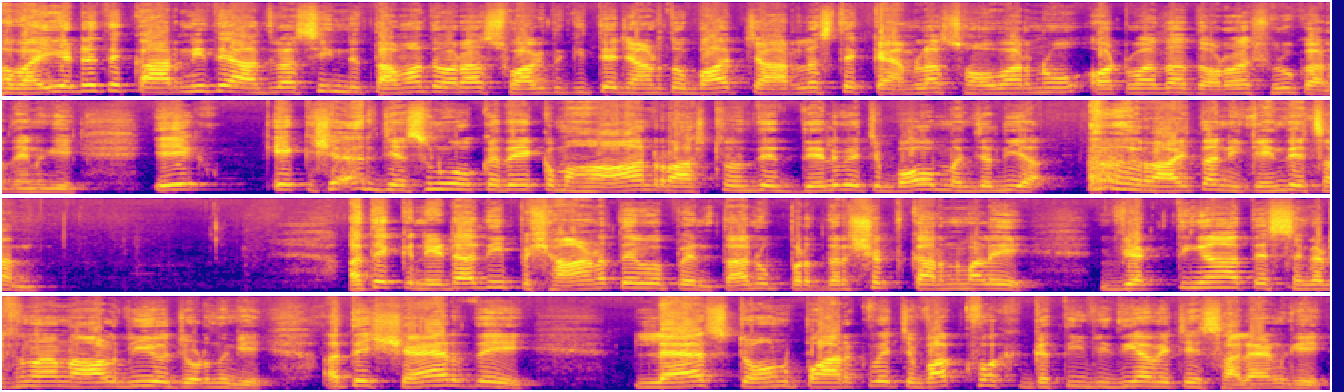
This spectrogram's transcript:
ਹਵਾਈ ਅੱਡੇ ਤੇ ਕਾਰਨੀ ਤੇ ਆਦਿਵਾਸੀ ਨੇਤਾਵਾਂ ਦੁਆਰਾ ਸਵਾਗਤ ਕੀਤੇ ਜਾਣ ਤੋਂ ਬਾਅਦ ਚਾਰਲਸ ਤੇ ਕੈਮਲਾ ਸੋਮਵਾਰ ਨੂੰ ਆਟਵਾ ਦਾ ਦੌਰਾ ਸ਼ੁਰੂ ਕਰ ਦੇਣਗੇ। ਇਹ ਇੱਕ ਸ਼ਹਿਰ ਜਿਸ ਨੂੰ ਉਹ ਕਦੇ ਇੱਕ ਮਹਾਨ ਰਾਸ਼ਟਰ ਦੇ ਦਿਲ ਵਿੱਚ ਬਹੁ ਮੰਜ਼ਲੀ ਰਾਜਧਾਨੀ ਕਹਿੰਦੇ ਸਨ ਅਤੇ ਕੈਨੇਡਾ ਦੀ ਪਛਾਣ ਤੇ ਵਿਭਿੰਨਤਾ ਨੂੰ ਪ੍ਰਦਰਸ਼ਿਤ ਕਰਨ ਵਾਲੇ ਵਿਅਕਤੀਆਂ ਅਤੇ ਸੰਗਠਨਾਂ ਨਾਲ ਵੀ ਉਹ ਜੁੜਨਗੇ ਅਤੇ ਸ਼ਹਿਰ ਦੇ ਲੈਸ ਲੈਸਟਾਊਨ ਪਾਰਕ ਵਿੱਚ ਵੱਖ-ਵੱਖ ਗਤੀਵਿਧੀਆਂ ਵਿੱਚ ਹਿੱਸਾ ਲੈਣਗੇ।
